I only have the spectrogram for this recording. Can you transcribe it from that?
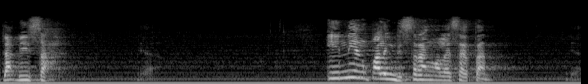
Tidak bisa. Ya. Ini yang paling diserang oleh setan. Ya.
